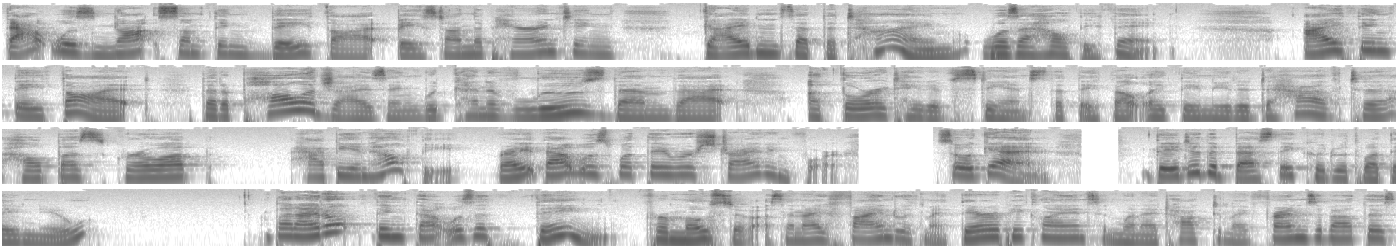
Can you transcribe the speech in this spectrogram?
that was not something they thought based on the parenting guidance at the time was a healthy thing. I think they thought that apologizing would kind of lose them that authoritative stance that they felt like they needed to have to help us grow up happy and healthy, right? That was what they were striving for. So again, they did the best they could with what they knew. But I don't think that was a thing for most of us. And I find with my therapy clients and when I talk to my friends about this,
